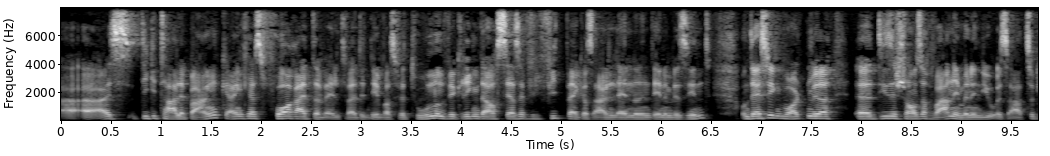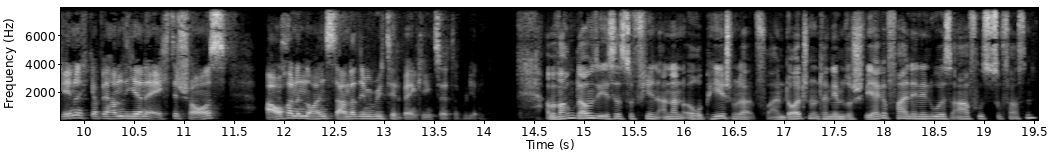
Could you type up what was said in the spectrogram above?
als digitale Bank eigentlich als Vorreiter weltweit in dem, was wir tun. Und wir kriegen da auch sehr, sehr viel Feedback aus allen Ländern, in denen wir sind. Und deswegen wollten wir äh, diese Chance auch wahrnehmen, in die USA zu gehen. Und ich glaube, wir haben hier eine echte Chance, auch einen neuen Standard im Retail-Banking zu etablieren. Aber warum glauben Sie, ist es so vielen anderen europäischen oder vor allem deutschen Unternehmen so schwer gefallen, in den USA Fuß zu fassen?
